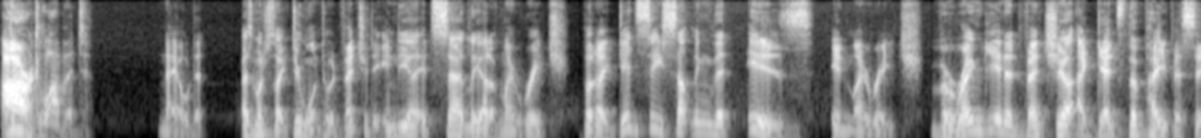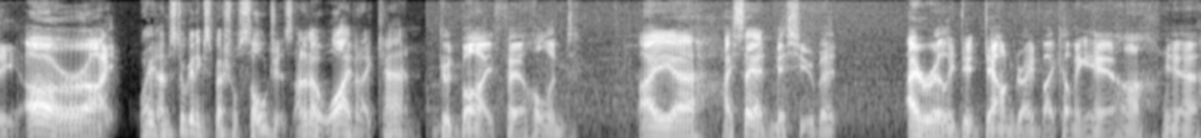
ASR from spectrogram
Aghlabid. Nailed it. As much as I do want to adventure to India, it's sadly out of my reach. But I did see something that is in my reach. Varangian adventure against the papacy. Alright. Wait, I'm still getting special soldiers. I don't know why, but I can. Goodbye, fair Holland. I, uh, I say I'd miss you, but I really did downgrade by coming here, huh? Yeah.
